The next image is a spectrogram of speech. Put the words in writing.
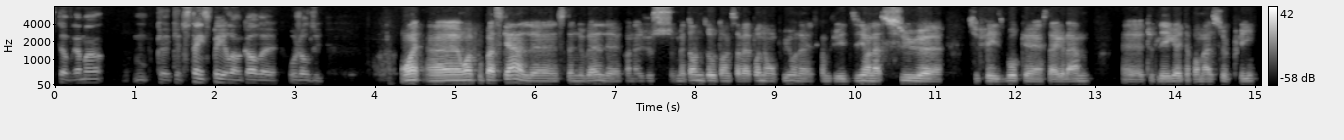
qui t'a vraiment. que, que tu t'inspires encore euh, aujourd'hui? Euh, ouais, pour Pascal, euh, c'était une nouvelle euh, qu'on a juste, mettons, nous autres, on ne le savait pas non plus. On a, comme dit, on l'a su euh, sur Facebook, euh, Instagram. Euh, tous les gars étaient pas mal surpris.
